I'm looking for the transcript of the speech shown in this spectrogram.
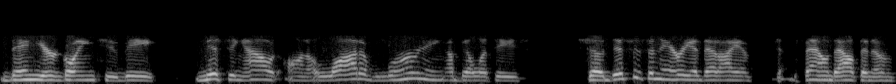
then you're going to be missing out on a lot of learning abilities. So this is an area that I have found out that I'm,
